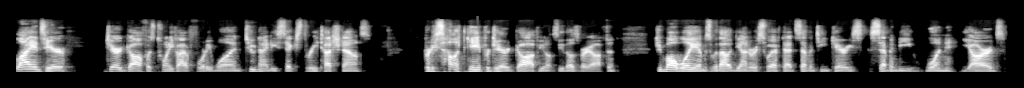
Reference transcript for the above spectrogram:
Lions here, Jared Goff was 25 41, 296, three touchdowns. Pretty solid game for Jared Goff. You don't see those very often. Jamaal Williams without DeAndre Swift had 17 carries, 71 yards.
